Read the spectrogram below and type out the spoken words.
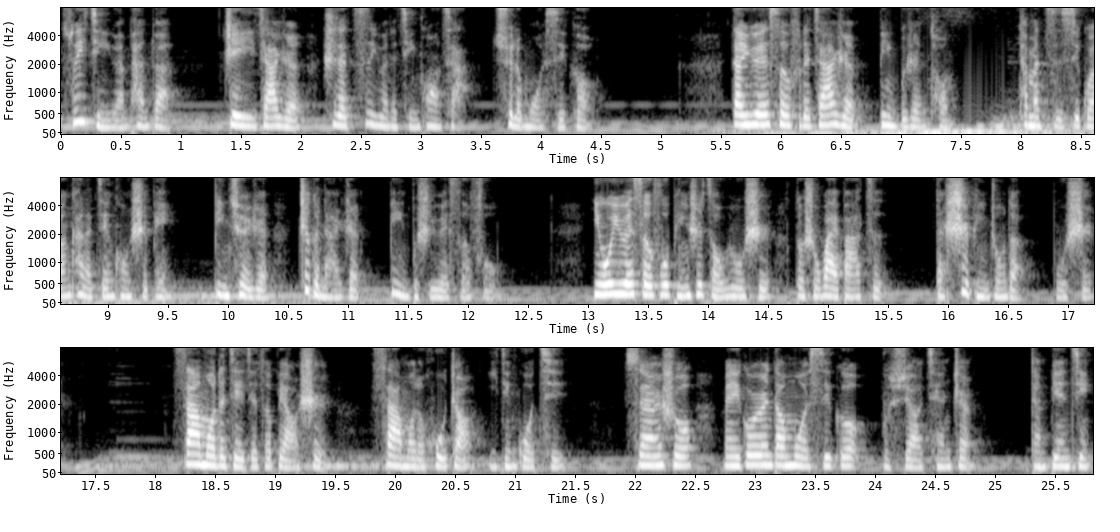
所以警员判断这一家人是在自愿的情况下去了墨西哥。但约瑟夫的家人并不认同，他们仔细观看了监控视频，并确认这个男人并不是约瑟夫。因为约瑟夫平时走路时都是外八字，但视频中的不是。萨默的姐姐则表示，萨默的护照已经过期。虽然说美国人到墨西哥不需要签证，但边境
